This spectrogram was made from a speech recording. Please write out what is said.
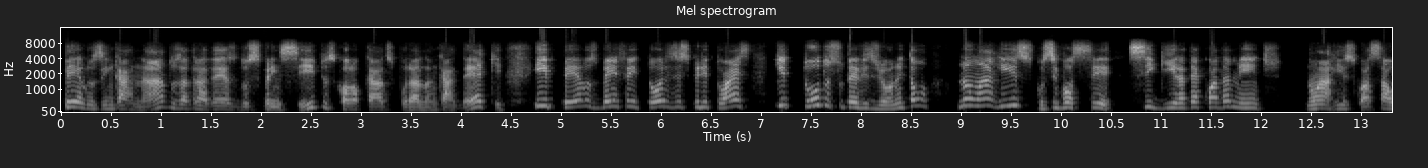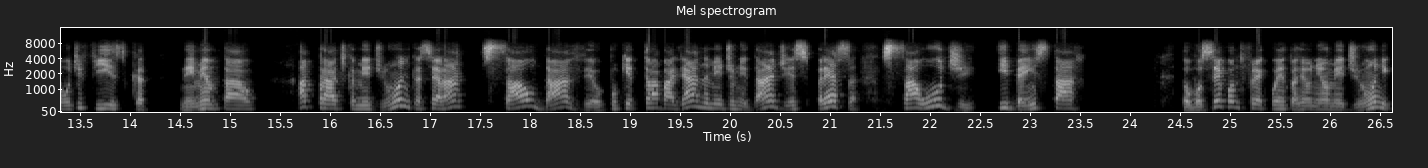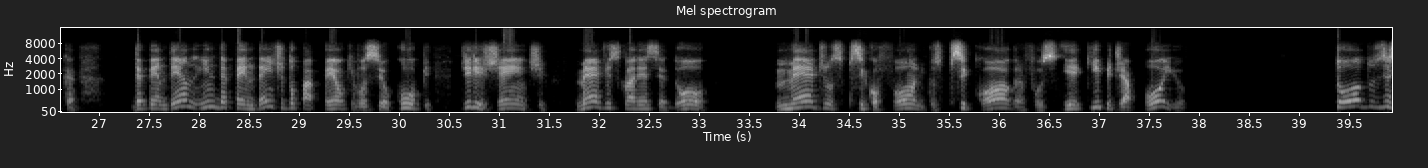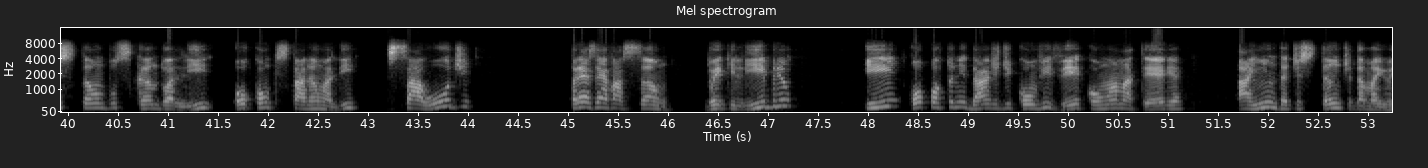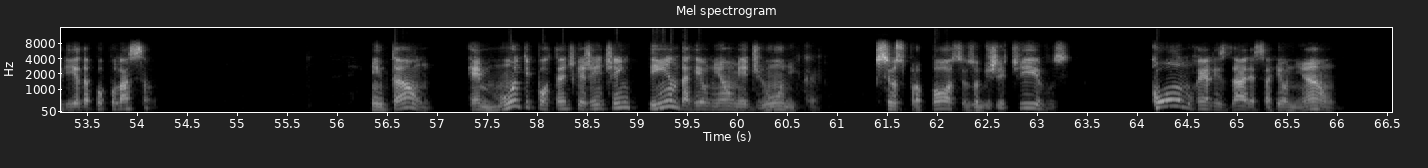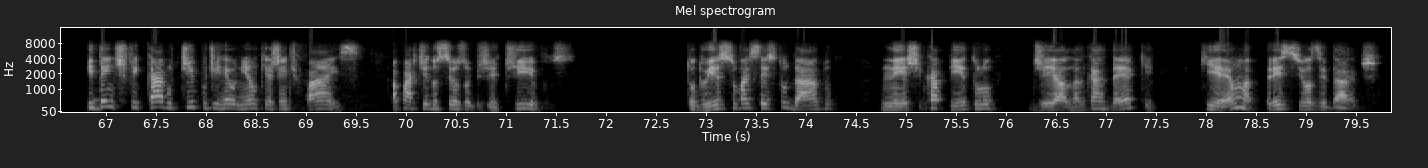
pelos encarnados através dos princípios colocados por Allan Kardec e pelos benfeitores espirituais que tudo supervisionam. Então, não há risco se você seguir adequadamente. Não há risco à saúde física, nem mental. A prática mediúnica será saudável, porque trabalhar na mediunidade expressa saúde e bem-estar. Então, você, quando frequenta a reunião mediúnica, dependendo, independente do papel que você ocupe, dirigente, médio esclarecedor, médios psicofônicos, psicógrafos e equipe de apoio, todos estão buscando ali ou conquistarão ali saúde preservação do equilíbrio e oportunidade de conviver com uma matéria ainda distante da maioria da população. Então, é muito importante que a gente entenda a reunião mediúnica, seus propósitos, seus objetivos, como realizar essa reunião, identificar o tipo de reunião que a gente faz a partir dos seus objetivos. Tudo isso vai ser estudado neste capítulo de Allan Kardec, que é uma preciosidade.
